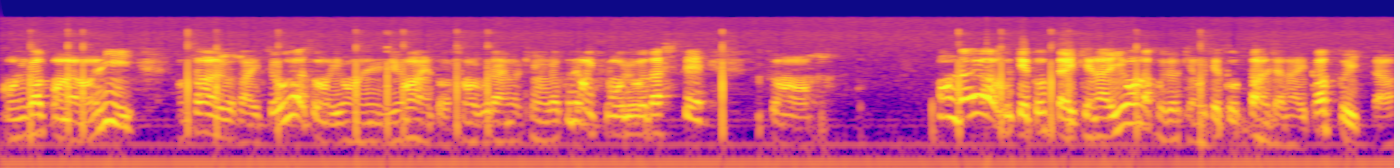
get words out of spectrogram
ゴミ箱なのに、田辺会長がその40万円とかそのぐらいの金額で見積もりを出して、その、本来は受け取ってはいけないような補助金を受け取ったんじゃないかといった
